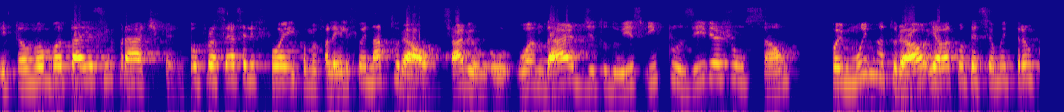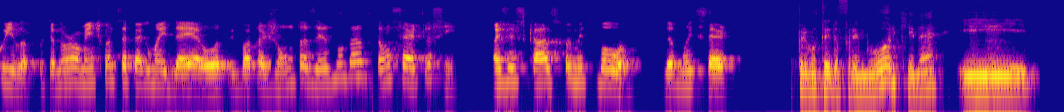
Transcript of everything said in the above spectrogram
Então vamos botar isso em prática. Então, o processo ele foi, como eu falei, ele foi natural, sabe? O, o andar de tudo isso, inclusive a junção foi muito natural e ela aconteceu muito tranquila, porque normalmente quando você pega uma ideia ou outra e bota junto, às vezes não dá tão certo assim. Mas nesse caso foi muito boa, deu muito certo. Perguntei do framework, né? E uhum.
